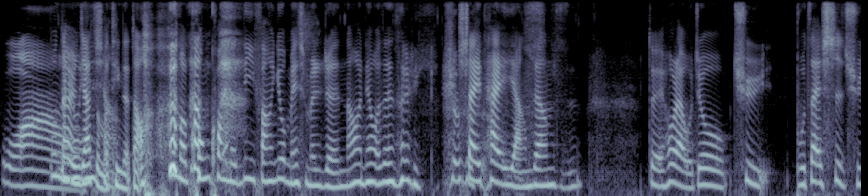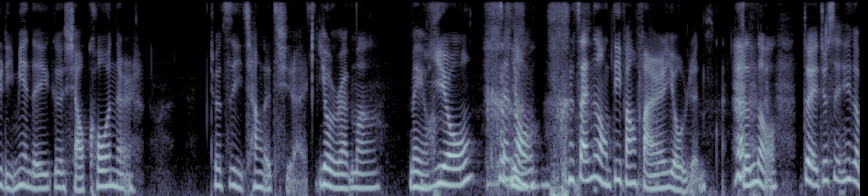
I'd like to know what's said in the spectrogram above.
哇，那人家怎么听得到？那么空旷的地方又没什么人，然后你看我在那里 晒太阳这样子。对，后来我就去不在市区里面的一个小 corner，就自己唱了起来。有人吗？没有。有，在那种在那种地方反而有人，真的哦。对，就是那个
